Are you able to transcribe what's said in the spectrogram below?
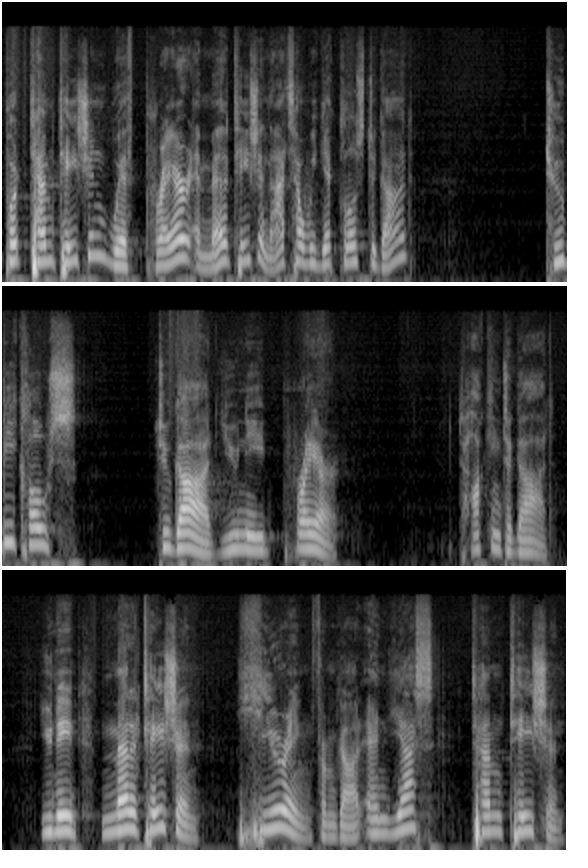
put temptation with prayer and meditation? That's how we get close to God? To be close to God, you need prayer, talking to God. You need meditation, hearing from God. And yes, temptation.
